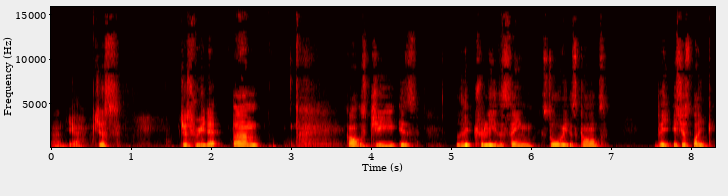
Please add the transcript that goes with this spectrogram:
and yeah, just just read it. Um, Gantz G is literally the same story as Gantz. They it's just like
